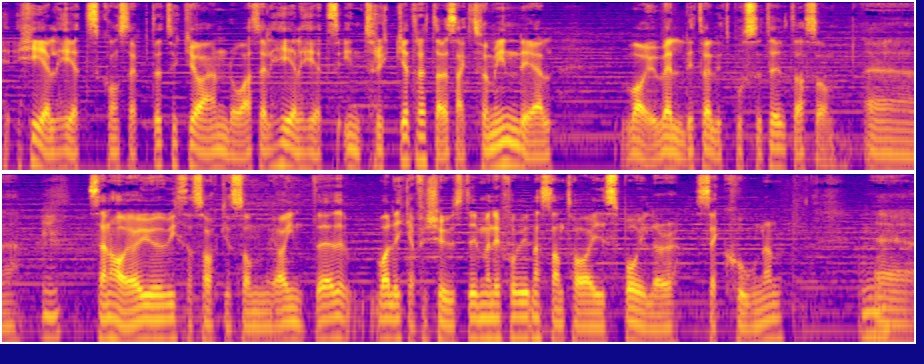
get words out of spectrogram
he- helhetskonceptet tycker jag ändå, alltså eller helhetsintrycket rättare sagt för min del var ju väldigt, väldigt positivt alltså. Mm. Sen har jag ju vissa saker som jag inte var lika förtjust i men det får vi nästan ta i spoiler-sektionen. Mm. Eh,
